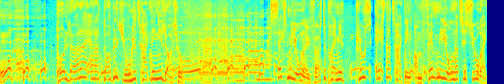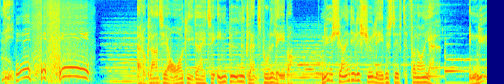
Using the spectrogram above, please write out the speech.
På lørdag er der dobbelt juletrækning i Lotto. 6 millioner i første præmie, plus ekstra trækning om 5 millioner til syv rigtige. Er du klar til at overgive dig til indbydende glansfulde læber? Ny Shine Delicieux læbestift fra L'Oreal. En ny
